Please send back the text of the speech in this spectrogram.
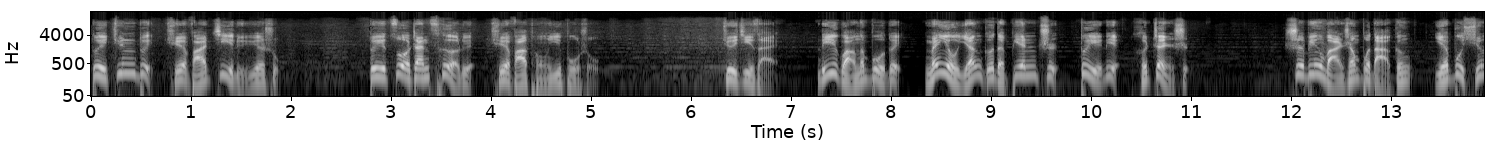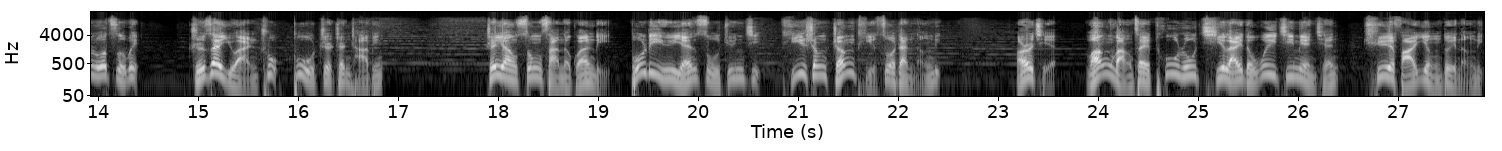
对军队缺乏纪律约束，对作战策略缺乏统一部署。据记载，李广的部队没有严格的编制、队列和阵势，士兵晚上不打更，也不巡逻自卫，只在远处布置侦察兵。这样松散的管理不利于严肃军纪，提升整体作战能力，而且。往往在突如其来的危机面前缺乏应对能力。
